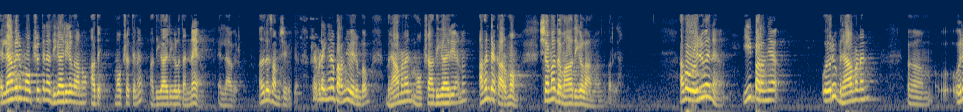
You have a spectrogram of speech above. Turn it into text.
എല്ലാവരും മോക്ഷത്തിന് അധികാരികളാണോ? അതെ. മോക്ഷത്തിന് അധികാരികൾ തന്നെയാണ് എല്ലാവരും. അതിൽ സംശയമില്ല. പക്ഷെ ഇവിടെ ഇങ്ങനെ പറഞ്ഞു വരുമ്പം ബ്രാഹ്മണൻ മോക്ഷാധികാരിയാണ്. അവന്റെ കർമ്മം ശമദമാദികളാണ് എന്ന് പറയാം. അപ്പൊ ഒരുവന് ഈ പറഞ്ഞ ഒരു ബ്രാഹ്മണൻ ഒരു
